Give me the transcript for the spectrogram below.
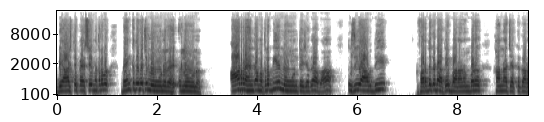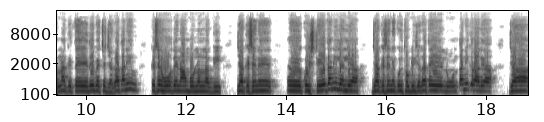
ਵਿਆਜ ਤੇ ਪੈਸੇ ਮਤਲਬ ਬੈਂਕ ਦੇ ਵਿੱਚ ਲੋਨ ਲੋਨ। ਆੜ ਰਹਿਣ ਦਾ ਮਤਲਬ ਵੀ ਇਹ ਲੋਨ ਤੇ ਜਗ੍ਹਾ ਵਾ। ਤੁਸੀਂ ਆਪਦੀ ਫਰਦ ਕਢਾ ਕੇ 12 ਨੰਬਰ ਖਾਨਾ ਚੈੱਕ ਕਰਨਾ, ਕਿਤੇ ਇਹਦੇ ਵਿੱਚ ਜਗ੍ਹਾ ਤਾਂ ਨਹੀਂ ਕਿਸੇ ਹੋਰ ਦੇ ਨਾਮ ਬੋਲਣ ਲੱਗੀ ਜਾਂ ਕਿਸੇ ਨੇ ਕੋਈ ਸਟੇ ਤਾਂ ਨਹੀਂ ਲੈ ਲਿਆ, ਜਾਂ ਕਿਸੇ ਨੇ ਕੋਈ ਤੁਹਾਡੀ ਜਗ੍ਹਾ ਤੇ ਲੋਨ ਤਾਂ ਨਹੀਂ ਕਰਾ ਲਿਆ, ਜਾਂ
